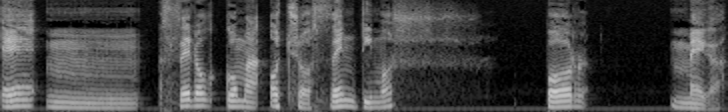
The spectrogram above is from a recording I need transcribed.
eh, 0,8 mm, céntimos por mega.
